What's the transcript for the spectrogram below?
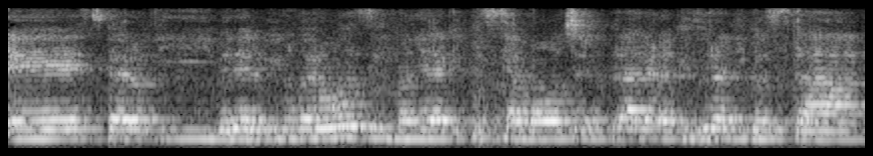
e spero di vedervi numerosi in maniera che possiamo celebrare la chiusura di questa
